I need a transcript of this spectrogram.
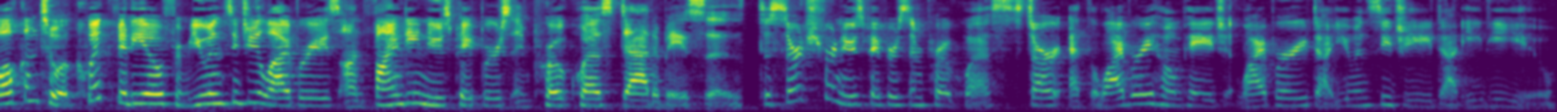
Welcome to a quick video from UNCG Libraries on finding newspapers in ProQuest databases. To search for newspapers in ProQuest, start at the library homepage at library.uncg.edu.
